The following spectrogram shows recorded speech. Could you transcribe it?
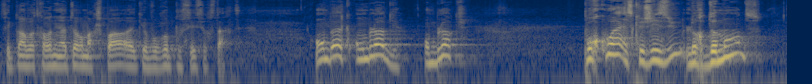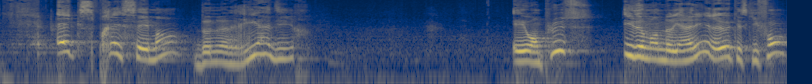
C'est quand votre ordinateur ne marche pas et que vous repoussez sur Start. On bug, on bloque, on bloque. Pourquoi est-ce que Jésus leur demande expressément de ne rien dire? Et en plus, ils demandent de rien dire et eux, qu'est-ce qu'ils font?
